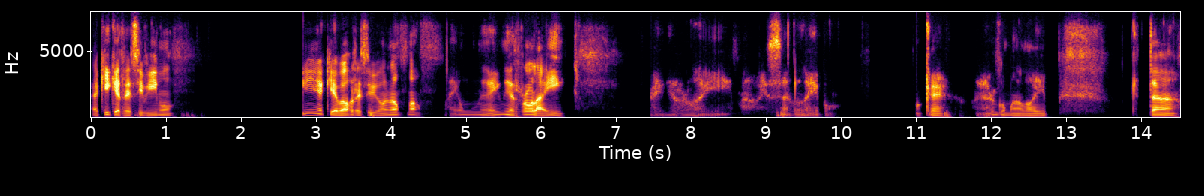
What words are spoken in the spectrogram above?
aquí que recibimos y aquí abajo recibimos, no, no, hay un, hay un error ahí. Error ahí. Set label. Ok. Hay algo malo ahí. Que está.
